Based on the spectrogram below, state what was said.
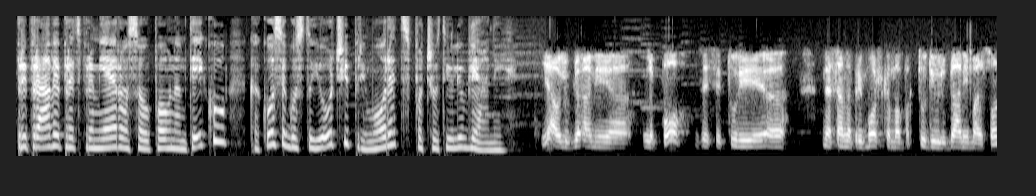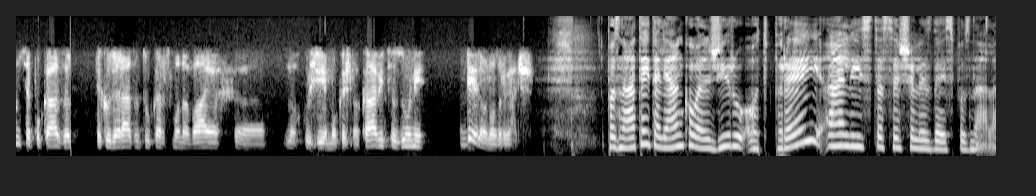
Priprave pred premjero so v polnem teku, kako se gostujoči primorec počuti v Ljubljani. Ja, v Ljubljani je lepo, zdaj se tudi uh, ne samo na primorskem, ampak tudi v Ljubljani malo sonce pokazalo. Tako da razen tu, kar smo na vajah, eh, lahko žijemo kakšno kavico zunaj, delovno drugače. Poznate italijanko v Alžiru odprej ali sta se šele zdaj spoznala?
